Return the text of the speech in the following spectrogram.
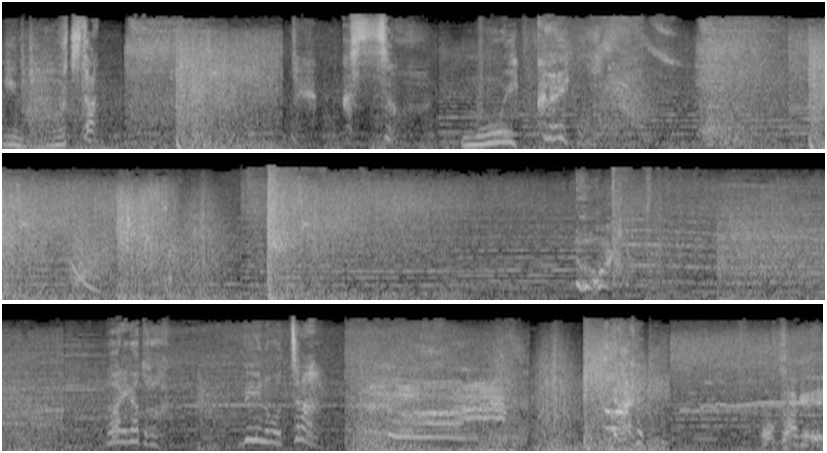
今のうちだ。くそ。もう一回。ありがとう。B のおっちゃんおかげ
